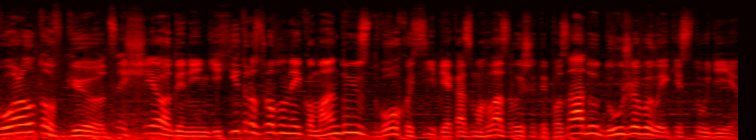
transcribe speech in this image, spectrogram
World of Goo – це ще один інді-хіт, розроблений командою з двох осіб, яка змогла залишити позаду дуже великі студії.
